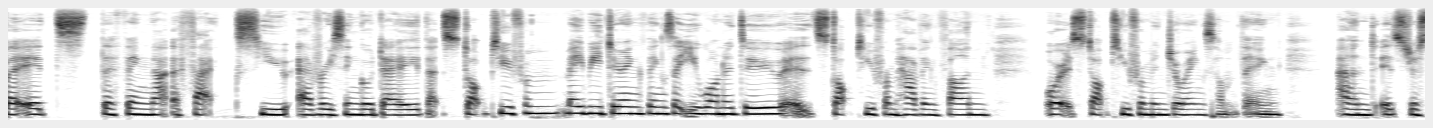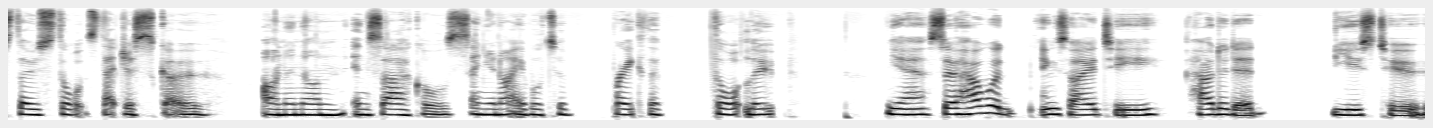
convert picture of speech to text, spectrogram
But it's the thing that affects you every single day that stops you from maybe doing things that you want to do. It stops you from having fun, or it stops you from enjoying something. And it's just those thoughts that just go on and on in circles, and you're not able to break the thought loop. Yeah. So how would anxiety, how did it used to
